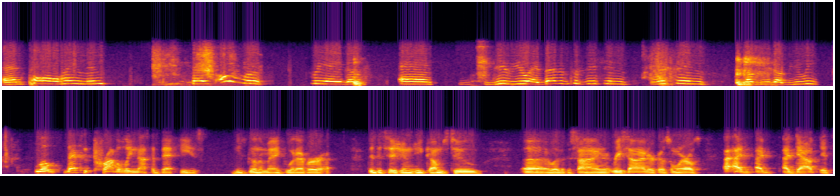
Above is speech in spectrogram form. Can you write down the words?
and Paul Heyman take over creative and give you a better position within? WWE? Well, that's probably not the bet he's he's gonna make. Whatever the decision he comes to, uh, whether to sign, or resign, or go somewhere else. I I I, I doubt it's.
